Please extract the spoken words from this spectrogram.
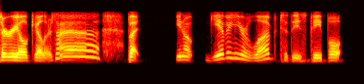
serial killers. Ah, but you know, giving your love to these people,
